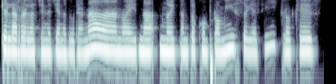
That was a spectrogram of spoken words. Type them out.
que las relaciones ya no duran nada, no hay, no hay tanto compromiso y así, creo que es,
